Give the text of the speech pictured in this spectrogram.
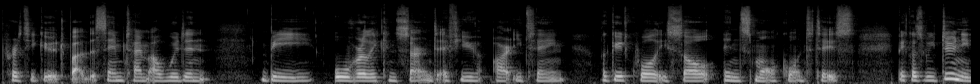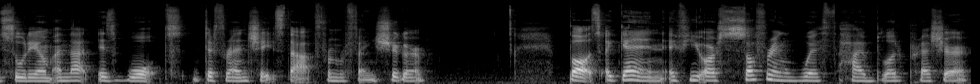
pretty good. But at the same time, I wouldn't be overly concerned if you are eating a good quality salt in small quantities because we do need sodium, and that is what differentiates that from refined sugar. But again, if you are suffering with high blood pressure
